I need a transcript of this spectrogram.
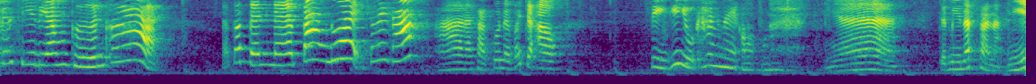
เป็นสี่เหลี่ยมผืนผ้า แล้วก็เป็นแนวตั้งด้วยใช่ไหมคะอ่านะคะคุณเนี่ยก็จะเอาสิ่งที่อยู่ข้างในออกมาเนี่ยจะมีลักษณะนี้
